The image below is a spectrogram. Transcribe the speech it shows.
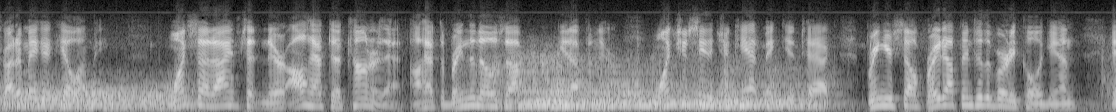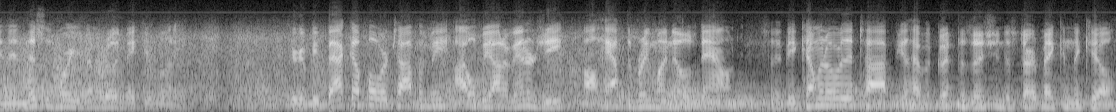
Try to make a kill on me. Once that I'm sitting there, I'll have to counter that. I'll have to bring the nose up, get up in there. Once you see that you can't make the attack, bring yourself right up into the vertical again, and then this is where you're going to really make your money. You're going to be back up over top of me. I will be out of energy. I'll have to bring my nose down. They'd be coming over the top. You'll have a good position to start making the kill.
